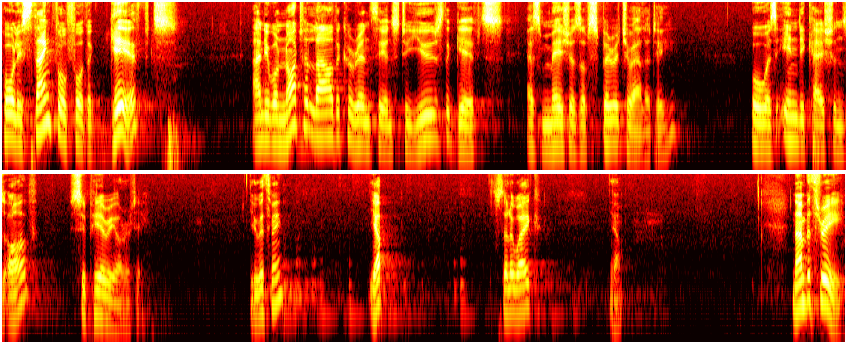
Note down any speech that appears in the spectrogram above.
Paul is thankful for the gifts, and he will not allow the Corinthians to use the gifts as measures of spirituality or as indications of superiority. You with me? Yep. Still awake? Yep. Number three,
